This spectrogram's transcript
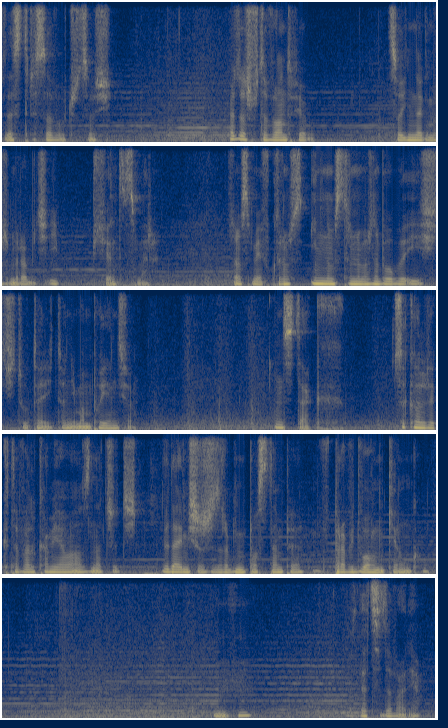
zestresował czy coś. Chociaż w to wątpię, co innego możemy robić i święty smer. Zresztą sobie, w którą inną stronę można byłoby iść tutaj, to nie mam pojęcia. Więc tak, cokolwiek ta walka miała oznaczyć, wydaje mi się, że zrobimy postępy w prawidłowym kierunku. Mhm. Zdecydowanie.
